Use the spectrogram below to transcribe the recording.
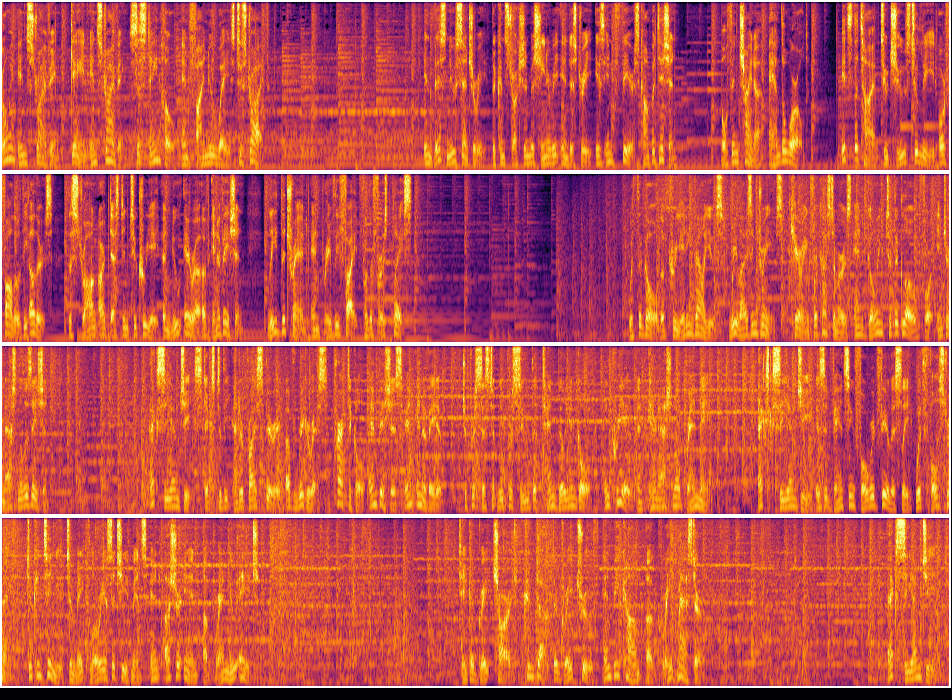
Growing in striving, gain in striving, sustain hope, and find new ways to strive. In this new century, the construction machinery industry is in fierce competition, both in China and the world. It's the time to choose to lead or follow the others. The strong are destined to create a new era of innovation, lead the trend, and bravely fight for the first place. With the goal of creating values, realizing dreams, caring for customers, and going to the globe for internationalization. XCMG sticks to the enterprise spirit of rigorous, practical, ambitious, and innovative to persistently pursue the 10 billion goal and create an international brand name. XCMG is advancing forward fearlessly with full strength to continue to make glorious achievements and usher in a brand new age. Take a great charge, conduct a great truth, and become a great master. XCMG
